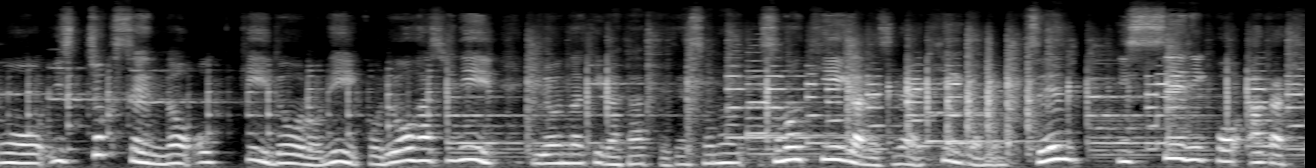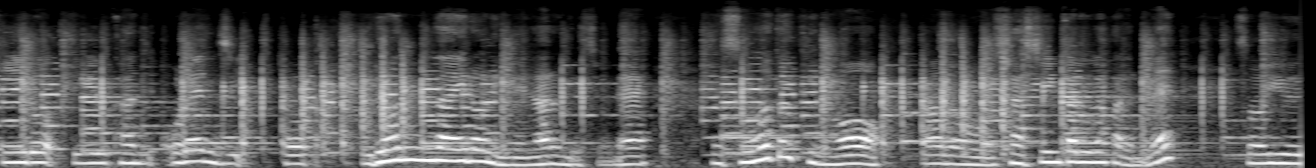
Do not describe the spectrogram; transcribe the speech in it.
もう一直線の大きい道路に、こう両端にいろんな木が立ってて、その、その木がですね、木がもう全、一斉にこう赤、黄色っていう感じ、オレンジ、こう、いろんな色に、ね、なるんですよね。でその時の、あの、写真家の中でもね、そういう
